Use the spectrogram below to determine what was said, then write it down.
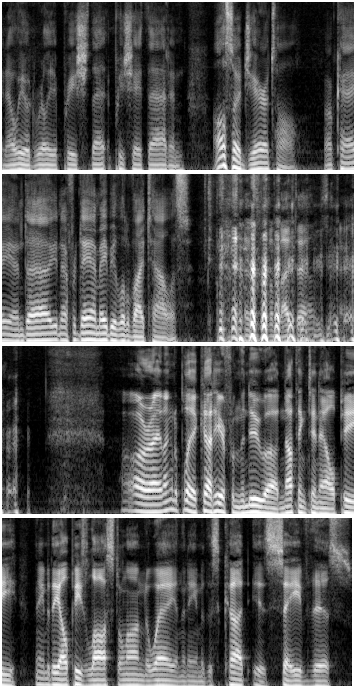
you know we would really appreciate that. Appreciate that, and also Geritol. Okay, and uh, you know for Dan maybe a little Vitalis. That's from my town. All right, I'm going to play a cut here from the new uh, Nothington LP. The name of the LP is Lost Along the Way, and the name of this cut is Save This.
